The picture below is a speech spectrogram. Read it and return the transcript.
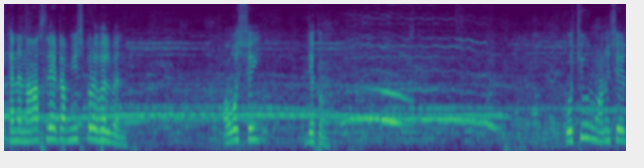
এখানে না আসলে এটা মিস করে ফেলবেন। অবশ্যই দেখুন। প্রচুর মানুষের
